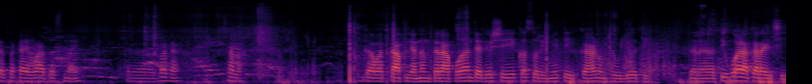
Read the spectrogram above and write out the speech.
त्याचा काय वादच नाही. तर बघा चला. गावात कापल्यानंतर आपण त्या दिवशी कसोरी मेथी काढून ठेवली होती. तर ती गोळा करायची.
